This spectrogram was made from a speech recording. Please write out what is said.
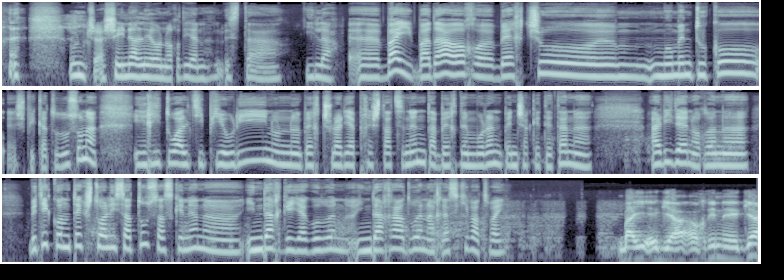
Untxa, seina lehon ordian, ez da ila. Uh, bai, bada hor eh, bertso uh, momentuko, espikatu duzuna, irritual tipi hori, nun bertsolaria prestatzenen, eta berdenboran pentsaketetan uh, ari den, ordan, beti kontekstualizatu, azkenean indar gehiago duen, indarra duen argazki bat, bai? Bai, egia, ordin egia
